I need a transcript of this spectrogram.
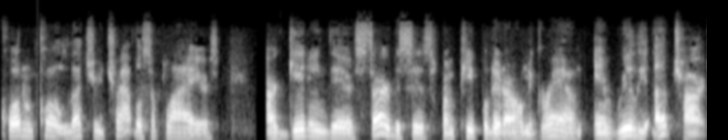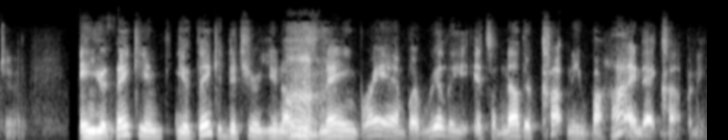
quote unquote luxury travel suppliers are getting their services from people that are on the ground and really upcharging it. And you're thinking, you're thinking that you're, you know, this Mm. name brand, but really it's another company behind that company.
